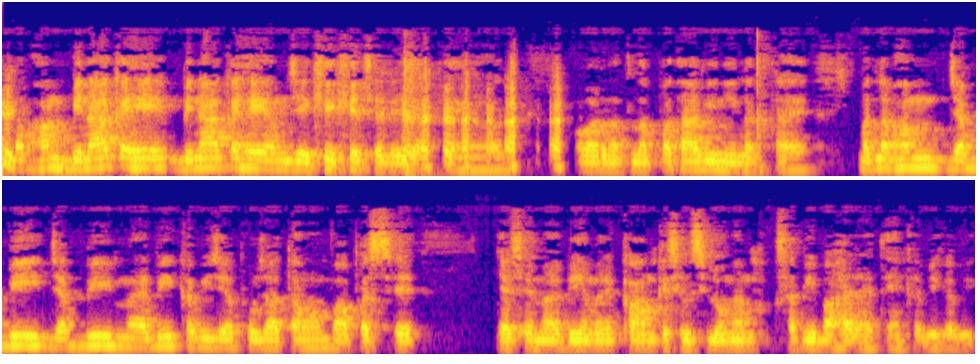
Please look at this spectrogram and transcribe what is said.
मतलब हम बिना कहे बिना कहे हम जेके के चले जाते हैं और, और मतलब पता भी नहीं लगता है। मतलब हम जब भी जब भी मैं भी कभी जयपुर जाता हूँ वापस से जैसे मैं भी हमारे काम के सिलसिलों में हम सभी बाहर रहते हैं कभी कभी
